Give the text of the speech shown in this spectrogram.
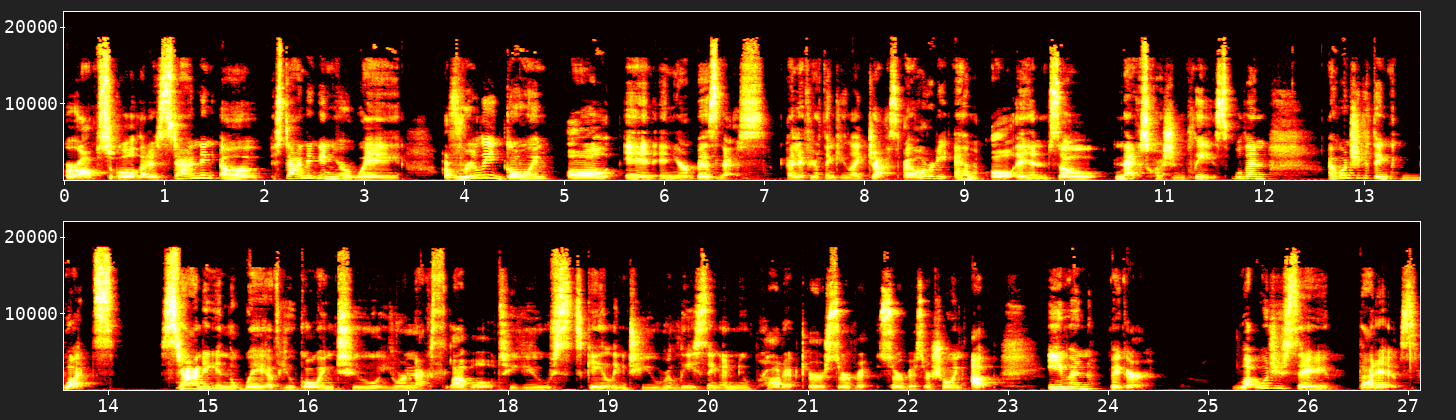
or obstacle that is standing of standing in your way of really going all in in your business? And if you're thinking like, Jess, I already am all in. So, next question, please. Well, then I want you to think what's standing in the way of you going to your next level, to you scaling, to you releasing a new product or service, service or showing up even bigger. What would you say that is?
